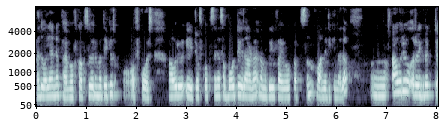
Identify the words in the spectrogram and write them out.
അതുപോലെ തന്നെ ഫൈവ് ഓഫ് കപ്സ് വരുമ്പോഴത്തേക്ക് ഓഫ് കോഴ്സ് ആ ഒരു എയ്റ്റ് ഓഫ് കപ്സിനെ സപ്പോർട്ട് ചെയ്താണ് നമുക്ക് ഈ ഫൈവ് ഓഫ് കപ്സും വന്നിരിക്കുന്നത്. ആ ഒരു റിഗ്രറ്റ്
